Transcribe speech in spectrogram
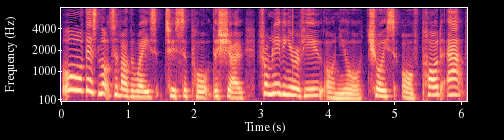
Or there's lots of other ways to support the show, from leaving a review on your choice of pod app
